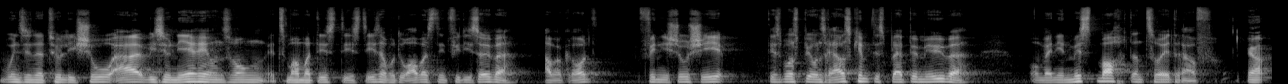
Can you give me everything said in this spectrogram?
wollen sie natürlich schon auch Visionäre und sagen, jetzt machen wir das, das, das, aber du arbeitest nicht für dich selber. Aber gerade finde ich schon schön, das, was bei uns rauskommt, das bleibt bei mir über. Und wenn ich einen Mist mache, dann zahle ich drauf. Ja.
